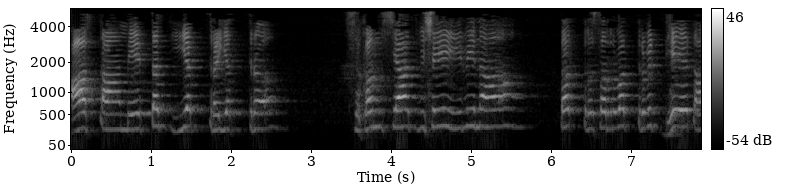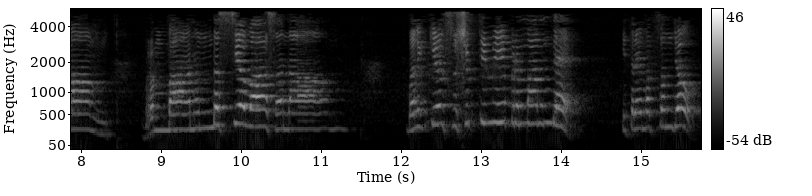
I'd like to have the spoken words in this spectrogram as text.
आस्था में तत्र यत्र सुखम सद विषय तत्र सर्वत्र विद्येताम ब्रह्मानंद वासना बल्कि केवल सुषुप्ति में ही ब्रह्मानंद है। इतना मत समझो।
